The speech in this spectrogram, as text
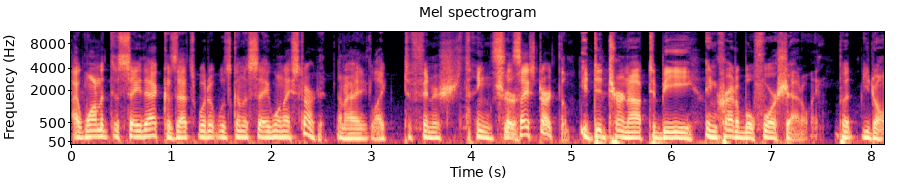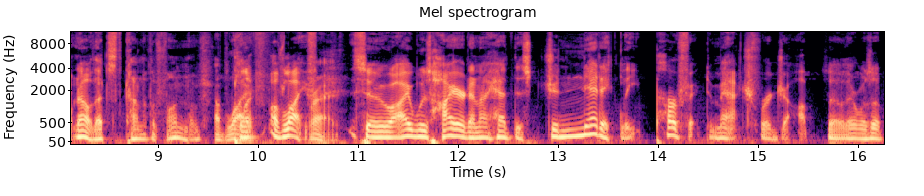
I wanted to say that because that's what it was going to say when I started, and I like to finish things as I start them. It did turn out to be incredible foreshadowing, but you don't know. That's kind of the fun of Of life. of life. Right. So I was hired, and I had this genetically perfect match for a job. So there was a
